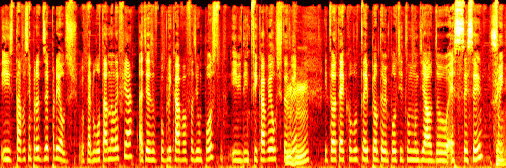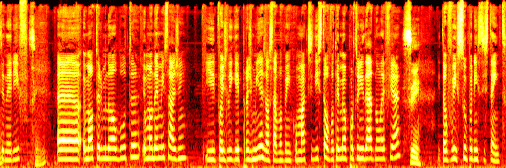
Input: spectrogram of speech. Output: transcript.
e estava sempre a dizer para eles: Eu quero lutar na LFA. Às vezes eu publicava, fazia um post e identificava eles, estás a ver? Uhum. Então até que eu lutei pelo, também pelo título mundial do SCC, Sim. foi em Tenerife. Sim. Uh, mal terminou a luta, eu mandei mensagem e depois liguei para as minhas, elas estavam bem com o Max e disse: Então, vou ter a minha oportunidade na LFA. Sim. Então fui super insistente.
